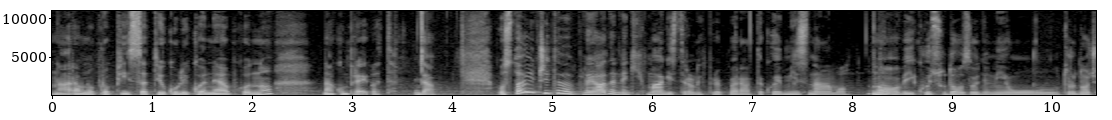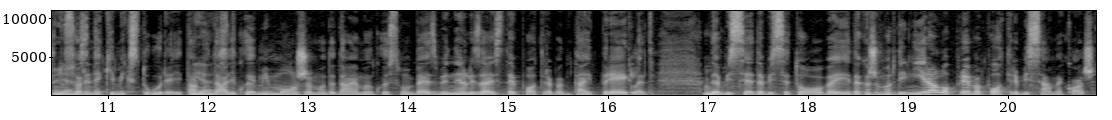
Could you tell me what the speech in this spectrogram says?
naravno propisati ukoliko je neophodno nakon pregleda. Da. Postoji čitava plejada nekih magistralnih preparata koje mi znamo, Da. ovi koji su dozvoljeni u trudnoću, to su one neke miksture i tako Jeste. dalje, koje mi možemo da dajemo i koje smo bezbedni, ali zaista je potreban taj pregled da Mhm. bi se, da bi se to, ovaj, da kažem, ordiniralo prema potrebi same kože.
